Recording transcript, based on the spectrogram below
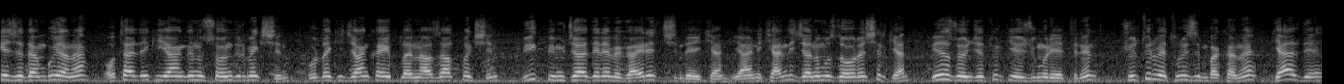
Geceden bu yana oteldeki yangını söndürmek için, buradaki can kayıplarını azaltmak için büyük bir mücadele ve gayret içindeyken, yani kendi canımızla uğraşırken biraz önce Türkiye Cumhuriyeti'nin Kültür ve Turizm Bakanı geldi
